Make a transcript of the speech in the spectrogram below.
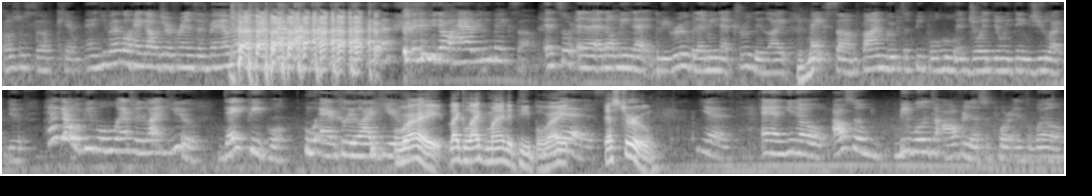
Social self care. You better go hang out with your friends and family. and if you don't have any, make some. And so, and I, I, don't mean that to be rude, but I mean that truly. Like, mm-hmm. make some. Find groups of people who enjoy doing things you like to do. Hang out with people who actually like you. Date people who actually like you. Right, like like-minded people, right? Yes, that's true. Yes, and you know, also be willing to offer the support as well.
